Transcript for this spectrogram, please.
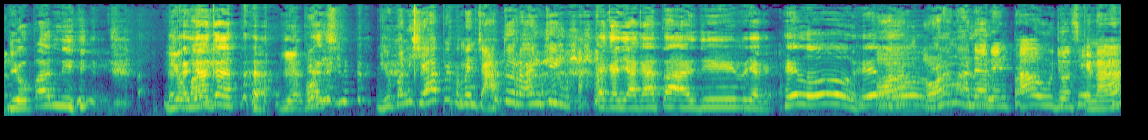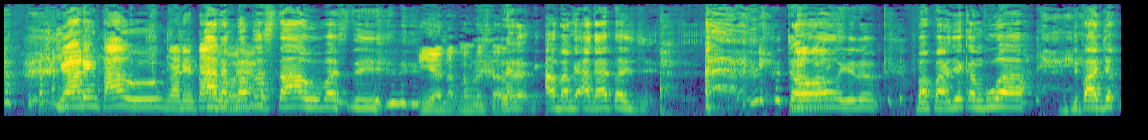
Giovanni. Kakaknya Agatha. Giovanni, Giovanni siapa pemain catur anjing? Kakaknya Agatha anjir. Yang hello, hello. Orang orang mah ada ada yang tahu John Cena, nggak ada yang tahu, nggak ada yang tahu. Anak ya. 16 tahu pasti. iya, anak 16 tahun. Lihat Abangnya Agatha. Cowok gitu. Bapaknya Kang Buah. Dipajak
